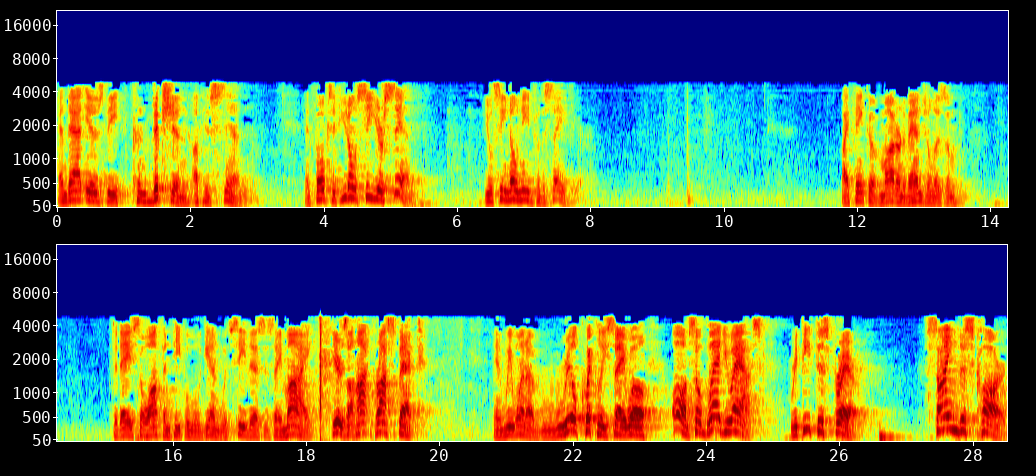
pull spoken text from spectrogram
and that is the conviction of his sin. And, folks, if you don't see your sin, you'll see no need for the Savior. I think of modern evangelism Today, so often people will again would see this and say, My, here's a hot prospect. And we want to real quickly say, Well, oh, I'm so glad you asked. Repeat this prayer. Sign this card.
